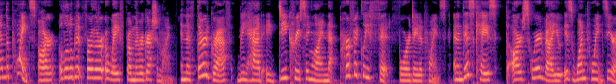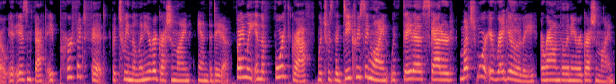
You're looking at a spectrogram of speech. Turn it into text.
and the points are a little bit further away from the regression line. In the third graph, we had a decreasing line that perfectly fit four data points. And in this case, the r squared value is 1.0. It is in fact a perfect fit between the linear regression line and the data. Finally, in the fourth graph, which was the decreasing line with data scattered much more irregularly around the linear regression line,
